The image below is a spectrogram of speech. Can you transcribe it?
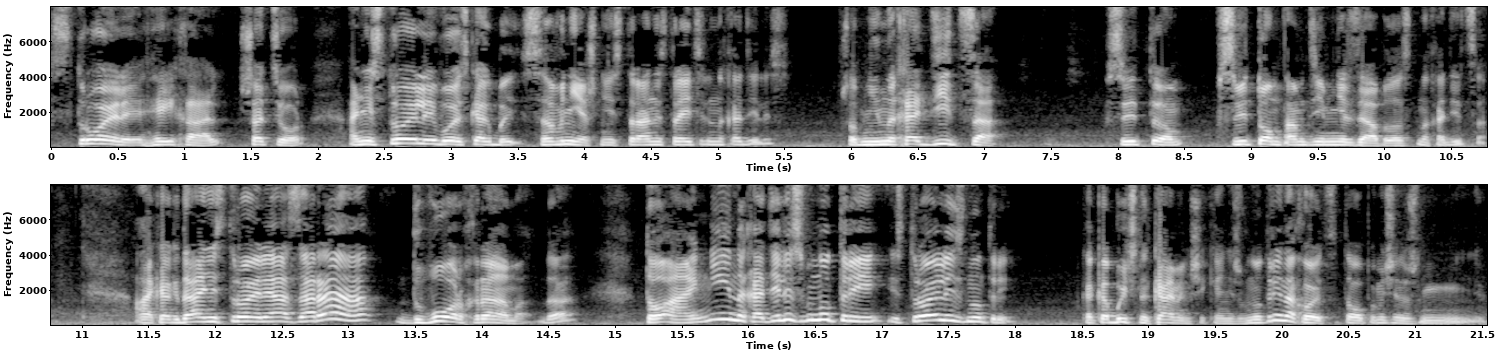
строили гейхаль, шатер, они строили его из как бы со внешней стороны строители находились, чтобы не находиться в святом, в святом там, где им нельзя было находиться. А когда они строили Азара, двор храма, да, то они находились внутри и строили изнутри как обычно, каменщики, они же внутри находятся того помещения,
